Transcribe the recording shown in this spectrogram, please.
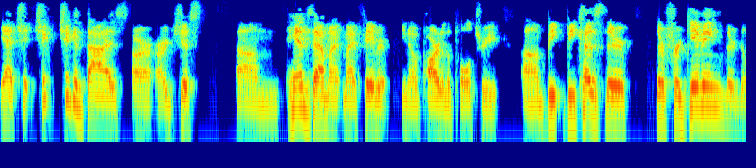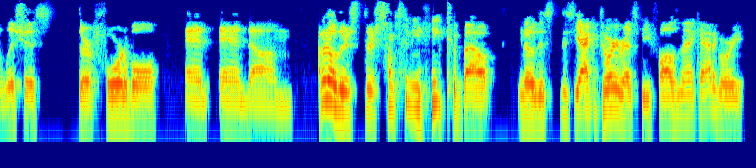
yeah, ch- ch- chicken thighs are, are just um, hands down my, my favorite, you know, part of the poultry, um, be, because they're, they're forgiving, they're delicious, they're affordable. And, and, um, I don't know, there's, there's something unique about, you know, this, this yakitori recipe falls in that category.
